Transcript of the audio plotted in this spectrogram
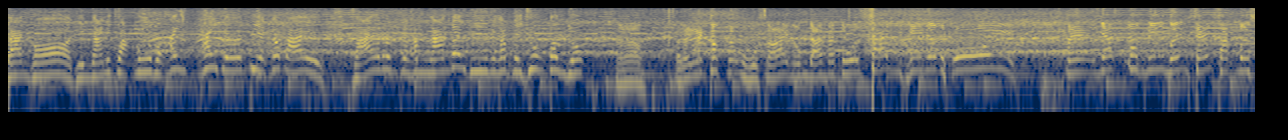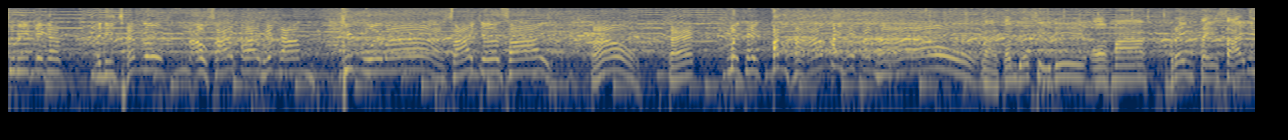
การคอทีมงานนี่กวักมือบอกให้ให้เดินเบียดเข้าไป สายเริ่มจะทำงานได้ดีนะครับในช่วงต้นยกอ้าว อะไรนะก็โอ้โหซ้ายลงดานประตูซ้ายอีกทีนะโอ้โหยแต่ยัดลูกนี้เหมือนแสนศักดิ์เมืองสุรินทร์นะครับอดีตแชมป์โลกเอาซ้ายไปเพชรดำขึ้นมวยมาซ้ายเจอซ้ายเอาแตกไม่ใช่ปัญหาไม่ใช่ปัญหาเอนยกสีนี่ออกมาเร่งเตะซ้ายได้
